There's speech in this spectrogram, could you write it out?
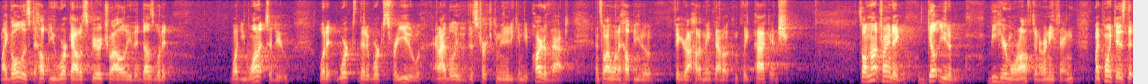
My goal is to help you work out a spirituality that does what it what you want it to do, what it works that it works for you. And I believe that this church community can be part of that. And so I want to help you to figure out how to make that a complete package. So I'm not trying to guilt you to be here more often or anything. My point is that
